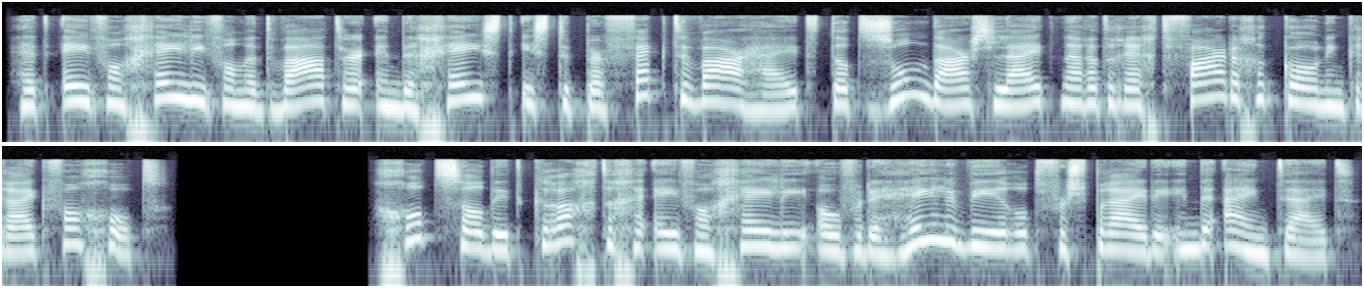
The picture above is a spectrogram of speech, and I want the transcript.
Het evangelie van het water en de geest is de perfecte waarheid dat zondaars leidt naar het rechtvaardige koninkrijk van God. God zal dit krachtige evangelie over de hele wereld verspreiden in de eindtijd.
